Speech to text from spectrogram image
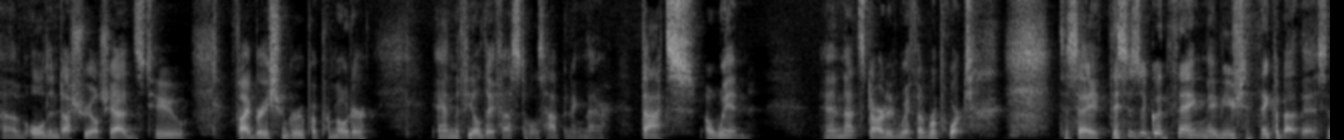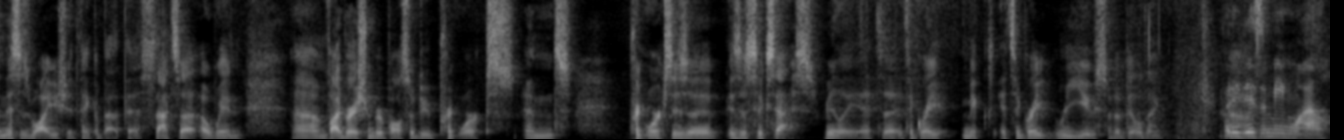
of old industrial sheds to Vibration Group, a promoter, and the Field Day Festival is happening there. That's a win, and that started with a report to say this is a good thing. Maybe you should think about this, and this is why you should think about this. That's a, a win. Um, Vibration Group also do Printworks and Printworks is a is a success. Really, it's a it's a great mix. It's a great reuse of a building. But it um, is a meanwhile.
